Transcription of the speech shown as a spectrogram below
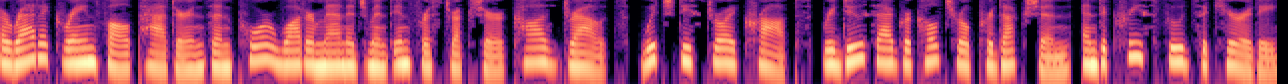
Erratic rainfall patterns and poor water management infrastructure cause droughts, which destroy crops, reduce agricultural production, and decrease food security.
